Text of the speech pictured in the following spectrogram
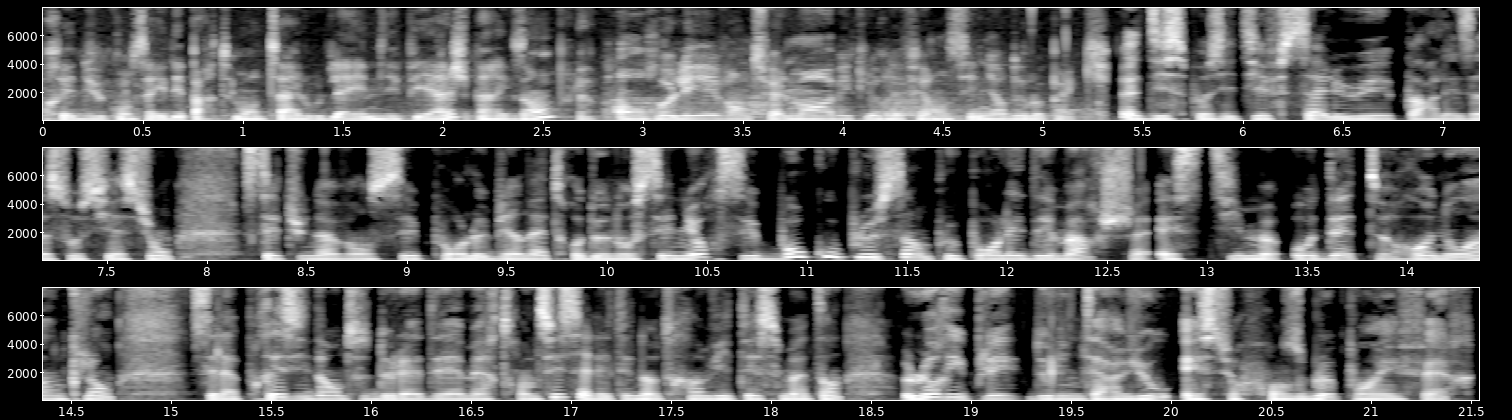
auprès du conseil départemental ou de la MDPH par exemple, en relais éventuellement avec le référent senior de l'OPAC. Dispositif salué par les associations. C'est une avancée pour le bien-être de nos seniors. C'est beaucoup plus simple pour les démarches, estime Odette Renaud-Inclan. C'est la présidente de la DMR 36. Elle était notre invitée ce matin. Le replay de l'interview est sur francebleu.fr.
